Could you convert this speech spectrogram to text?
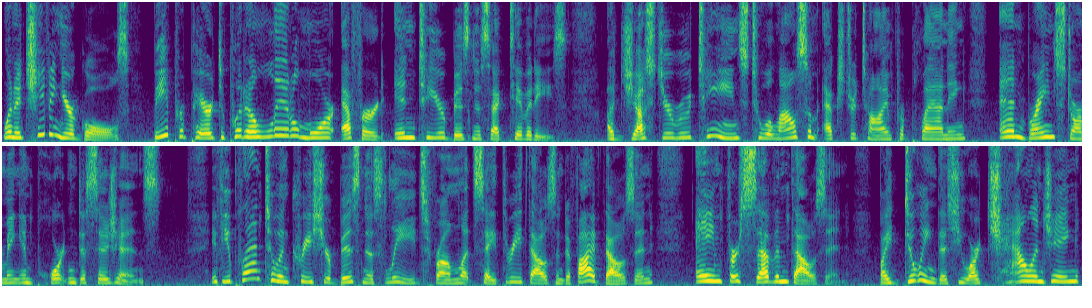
When achieving your goals, be prepared to put a little more effort into your business activities. Adjust your routines to allow some extra time for planning and brainstorming important decisions. If you plan to increase your business leads from, let's say, 3,000 to 5,000, aim for 7,000. By doing this, you are challenging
